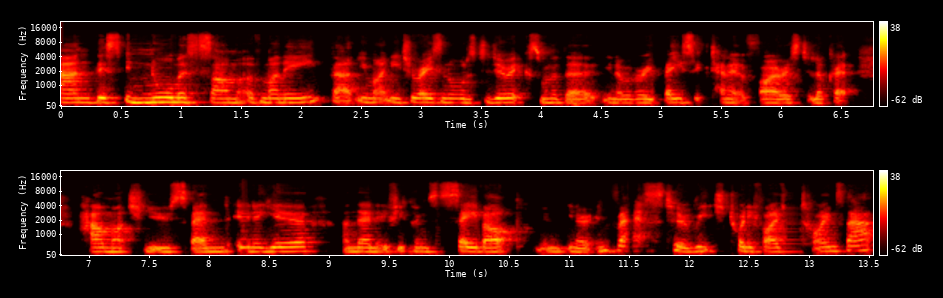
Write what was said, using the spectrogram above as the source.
and this enormous sum of money that you might need to raise in order to do it because one of the you know a very basic tenet of fire is to look at how much you spend in a year and then if you can save up and you know invest to reach 25 times that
